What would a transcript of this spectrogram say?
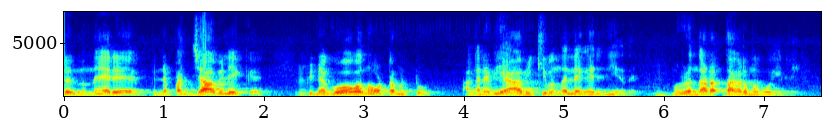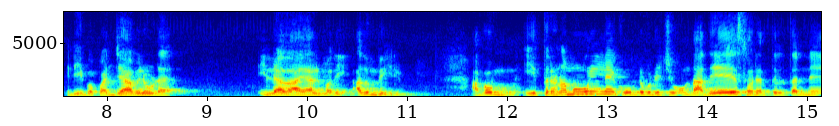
നിന്ന് നേരെ പിന്നെ പഞ്ചാബിലേക്ക് പിന്നെ ഗോവ നോട്ടമിട്ടു. അങ്ങനെ വ്യാപിക്കുമെന്നല്ലേ കരുതിയത്. മുഴുവൻ തകർന്നു പോയില്ലേ? ഇനിയിപ്പോൾ പഞ്ചാബിലൂടെ ഇല്ലാതായാൽ മതി അതും തീരും. അപ്പം ഈ തൃണമൂലിനെ കൂട്ടുപിടിച്ചുകൊണ്ട് അതേ സ്വരത്തിൽ തന്നെ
